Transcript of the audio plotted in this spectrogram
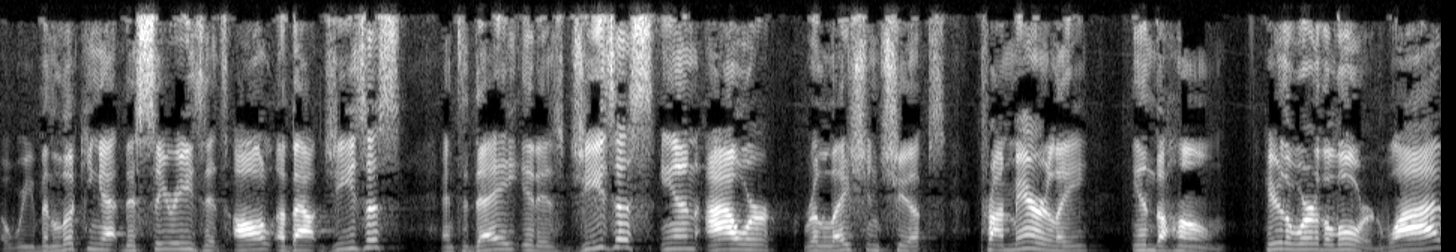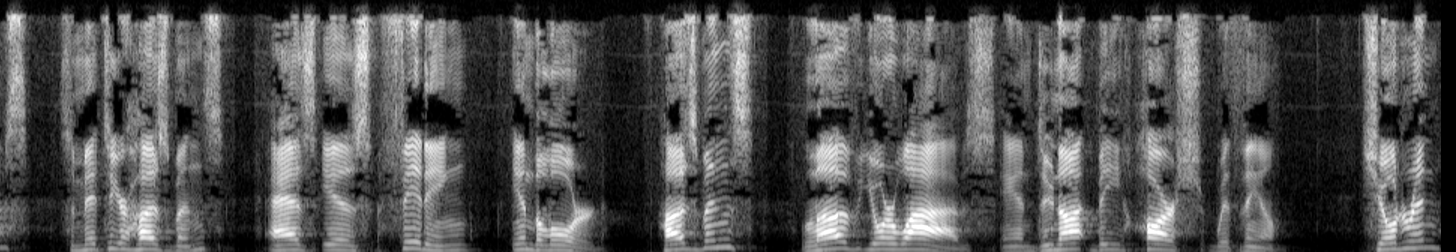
Uh, we've been looking at this series. It's all about Jesus, and today it is Jesus in our relationships primarily in the home. Hear the word of the Lord. Wives, submit to your husbands as is fitting in the Lord. Husbands, love your wives and do not be harsh with them. Children,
